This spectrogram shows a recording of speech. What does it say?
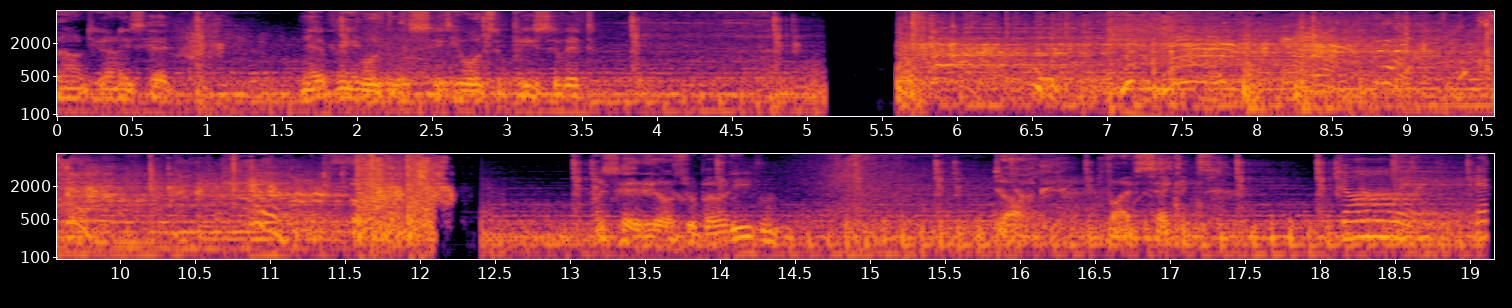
bounty on his head. And everyone in the city wants a piece of it. About even. Doc, five seconds. John Wick.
